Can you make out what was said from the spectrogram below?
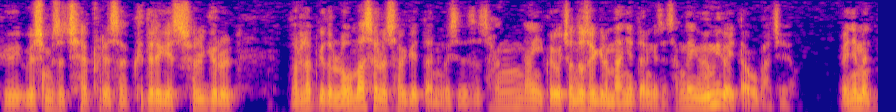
그 웨스트민스터 채플에서 그들에게 설교를 놀랍게도 로마서를 설교했다는 것에 대해서 상당히 그리고 전도 설교를 많이 했다는 것에 상당히 의미가 있다고 봐져요. 왜냐하면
